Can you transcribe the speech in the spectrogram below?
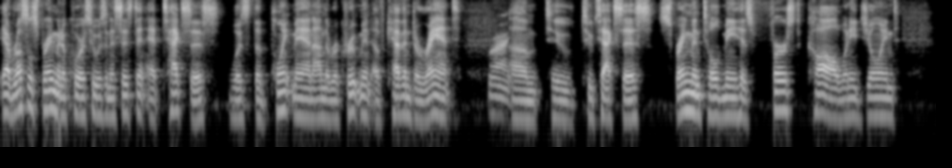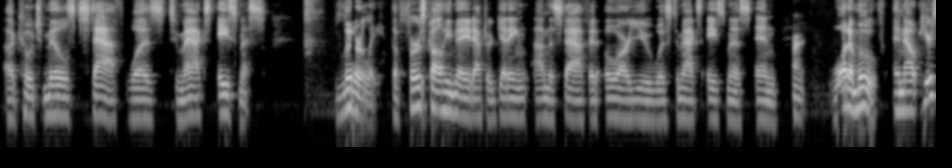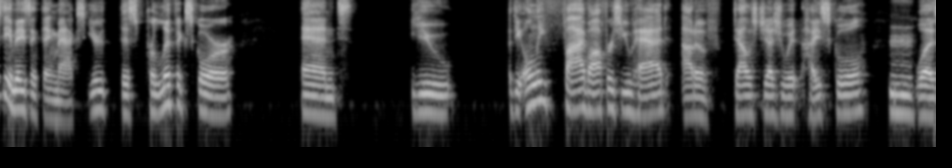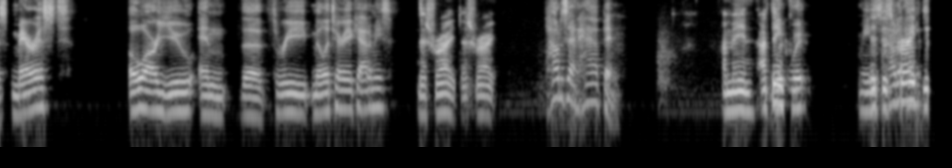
Yeah, Russell Springmann, of course, who was an assistant at Texas, was the point man on the recruitment of Kevin Durant right. um, to to Texas. Springmann told me his first call when he joined uh, Coach Mills' staff was to Max Abmas. Literally, the first call he made after getting on the staff at ORU was to Max Abmas, and right. what a move! And now here's the amazing thing, Max. You're this prolific scorer and you the only five offers you had out of Dallas Jesuit High School mm-hmm. was Marist, ORU, and the three military academies. That's right. That's right. How does that happen? I mean, I think what, what, I mean, it's just crazy. Did,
